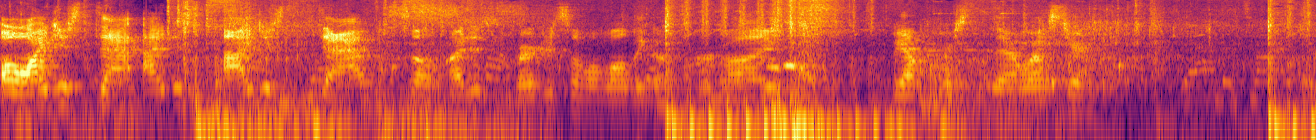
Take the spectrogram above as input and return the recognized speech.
Oh, I just da- I just I just damned some. I just murdered someone while they got revived. We have a person there, Western. Down to target.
